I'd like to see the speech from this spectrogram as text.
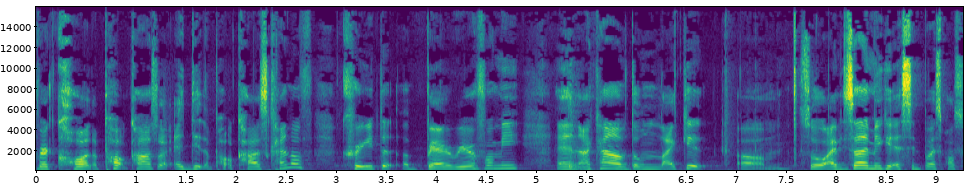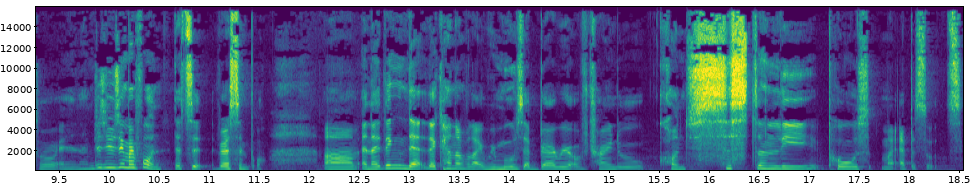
record a podcast or edit a podcast kind of created a barrier for me and I kind of don't like it. Um, so I've decided to make it as simple as possible and I'm just using my phone. That's it. Very simple. Um, and I think that that kind of like removes that barrier of trying to consistently post my episodes.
